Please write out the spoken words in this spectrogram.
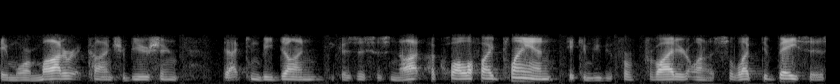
a more moderate contribution that can be done because this is not a qualified plan. It can be provided on a selective basis,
